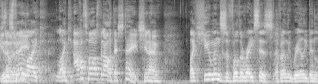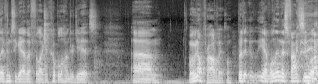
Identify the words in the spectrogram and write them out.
You know it's what I been mean? like like Avatar's been out at this stage, you know. Like humans of other races have only really been living together for like a couple of hundred years. Um, Well, we're not proud of it, but but it- yeah, well, in this fantasy world,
